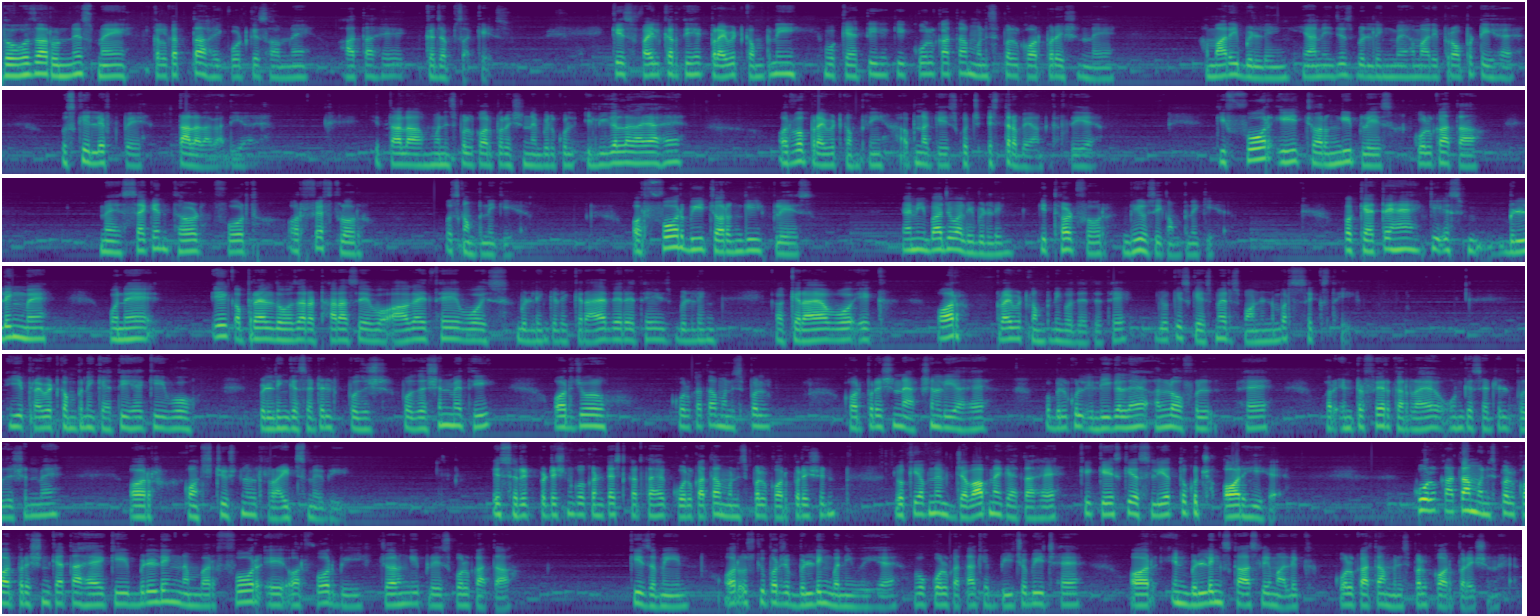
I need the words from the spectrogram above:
2019 में Calcutta high court के सामने आता है गजब सा केस। केस फ़ाइल करती है एक प्राइवेट कंपनी। वो कहती है कि कोलकाता म्यूनिसिपल कॉरपोरेशन ने हमारी बिल्डिंग, यानी जिस बिल्डिंग में हमारी प्रॉपर्टी है, उसकी लिफ्ट पे ताला लगा दिया है। ये ताला म्यूनिसिपल कॉरपोरेशन ने बिल्कुल इलीगल लगाया है और वो प्राइवेट कंपनी अपना केस कुछ इस तरह बयान करती है कि four A Chowringhee place Kolkata में सेकेंड थर्ड फोर्थ और फिफ्थ फ्लोर उस कंपनी की है। और फोर बी चौरंगी प्लेस यानी बाजू वाली बिल्डिंग की थर्ड फ्लोर भी उसी कंपनी की है। वो कहते हैं कि इस बिल्डिंग में उन्हें एक अप्रैल 2018 से वो आ गए थे, वो इस बिल्डिंग के लिए किराया दे रहे थे। इस बिल्डिंग का किराया वो एक और प्राइवेट कंपनी को देते थे, जो कि इस केस में रिस्पॉन्डेंट नंबर सिक्स थी। ये प्राइवेट कंपनी कहती है कि वो बिल्डिंग के सेटल्ड पोजीशन में थी और जो कोलकाता म्यूनिसिपल कॉरपोरेशन ने एक्शन लिया है, वो बिल्कुल इलीगल है अनलॉफुल है और इंटरफेयर कर रहा है उनके सेटल्ड पोजीशन में और कॉन्स्टिट्यूशनल राइट्स में भी। इस रिट पटिशन को कंटेस्ट करता है कोलकाता म्यूनिसिपल कॉरपोरेशन जो कि अपने जवाब में कहता है कि केस की असलियत तो कुछ और ही है। कोलकाता म्यूनिसिपल कॉरपोरेशन कहता है कि बिल्डिंग नंबर फोर ए और four B Chowringhee place Kolkata की ज़मीन और उसके ऊपर जो बिल्डिंग बनी हुई है, वो कोलकाता के बीचों बीच है और इन बिल्डिंग्स का असली मालिक कोलकाता म्यूनिसिपल कॉरपोरेशन है।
